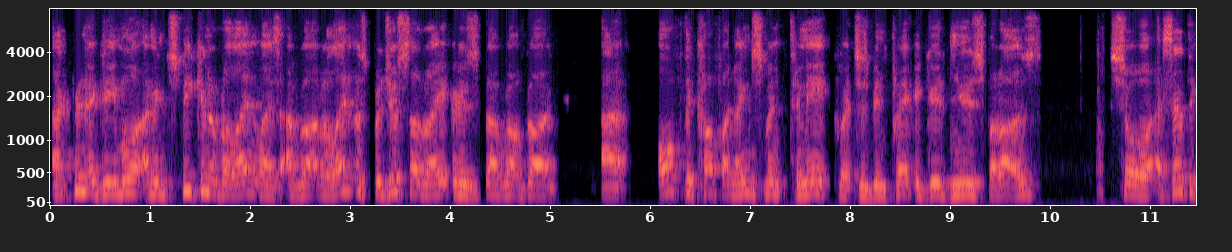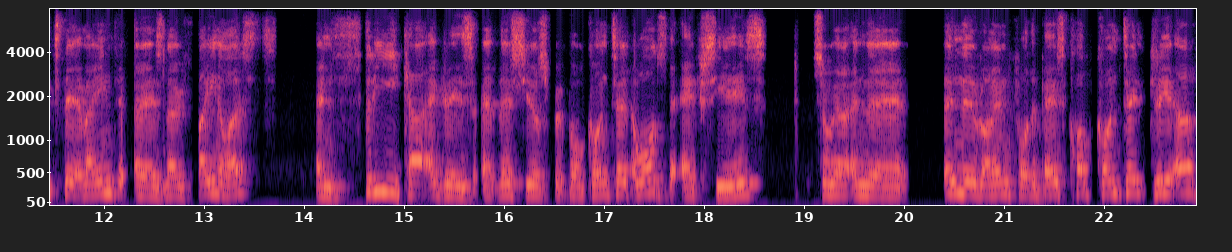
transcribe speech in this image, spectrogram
I couldn't agree more. I mean, speaking of relentless, I've got a relentless producer, right? Who's I've got, I've got a off the cuff announcement to make, which has been pretty good news for us. So, a Celtic State of Mind is now finalists in three categories at this year's Football Content Awards, the FCAs. So we're in the in the running for the best club content creator,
